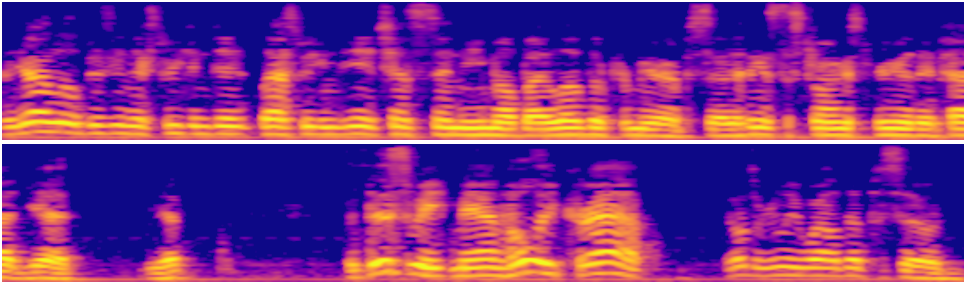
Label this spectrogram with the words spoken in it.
I got a little busy next week and did, last week and didn't get a chance to send an email, but I love the premiere episode. I think it's the strongest premiere they've had yet. Yep. But this week, man, holy crap! That was a really wild episode.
